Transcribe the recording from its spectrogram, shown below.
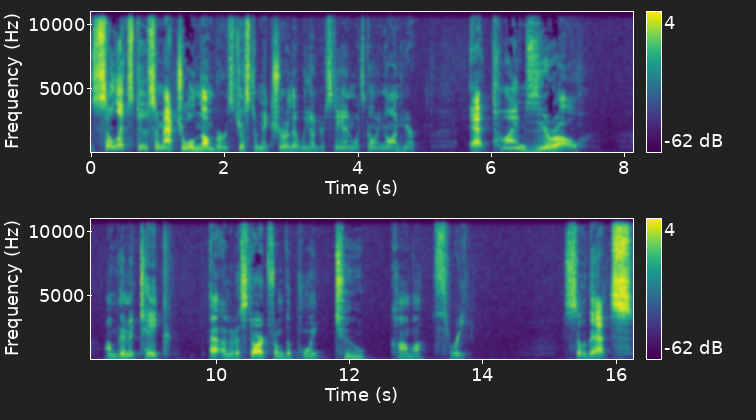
So let's do some actual numbers just to make sure that we understand what's going on here. At time zero, I'm going to take, uh, I'm going to start from the point 2 comma 3. So that's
